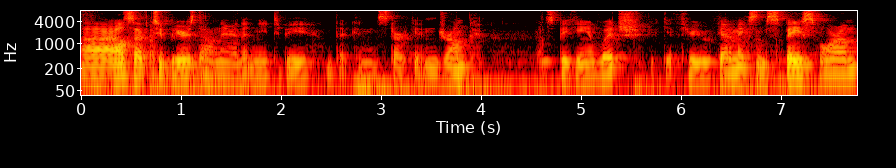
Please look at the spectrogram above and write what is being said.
uh, I also have two beers down there that need to be that can start getting drunk. Speaking of which, get through. Got to make some space for them.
